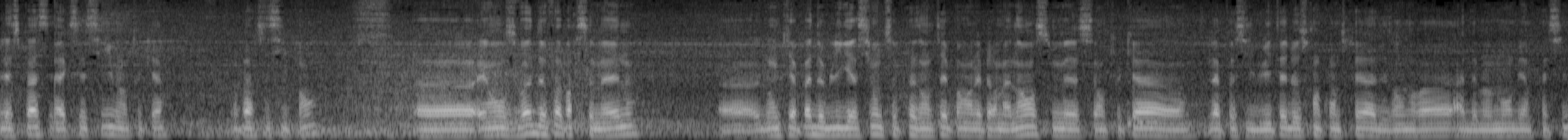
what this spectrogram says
l'espace est accessible en tout cas participants. Euh, et on se voit deux fois par semaine. Euh, donc il n'y a pas d'obligation de se présenter pendant les permanences, mais c'est en tout cas euh, la possibilité de se rencontrer à des endroits, à des moments bien précis.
